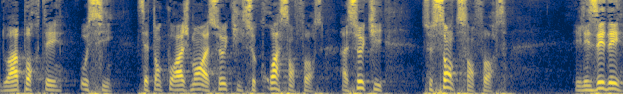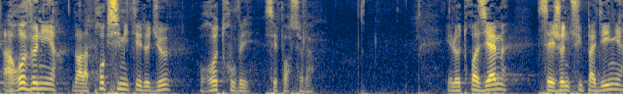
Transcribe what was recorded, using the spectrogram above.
doit apporter aussi cet encouragement à ceux qui se croient sans force, à ceux qui se sentent sans force, et les aider à revenir dans la proximité de Dieu, retrouver ces forces-là. Et le troisième, c'est je ne suis pas digne,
